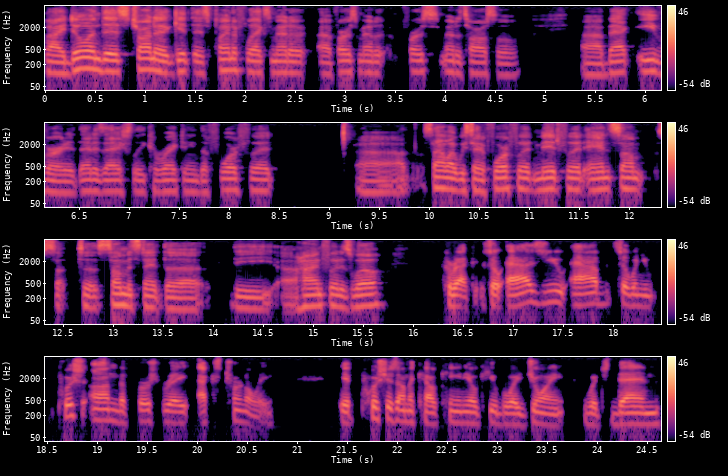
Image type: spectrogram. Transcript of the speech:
by doing this, trying to get this plantar flex meta uh, first meta first metatarsal uh, back everted, that is actually correcting the forefoot. Uh, sound like we said forefoot, midfoot, and some, some to some extent the the uh, hind foot as well. Correct. So as you ab, so when you push on the first ray externally, it pushes on the calcaneo cuboid joint, which then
